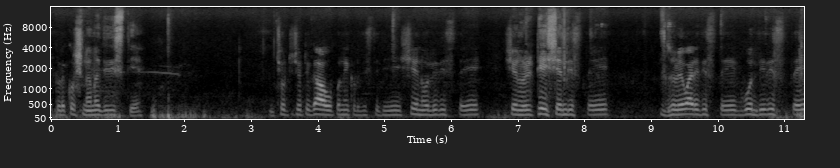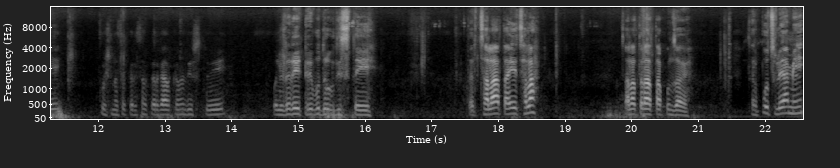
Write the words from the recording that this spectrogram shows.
इकडं कृष्णा नदी दिसते छोटी छोटी गावं पण इकडे दिसते ती शेनोली दिसते शेनोरी स्टेशन दिसते. जुळेवाडी दिसते गोंदी दिसते. कृष्ण साखर साखर कारखाना दिसतोय. पलीकडे रेटरी बुद्रुक दिसते. तर चला आता हे चला. चला तर आता आपण जाऊया. तर पोचलोय आम्ही.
